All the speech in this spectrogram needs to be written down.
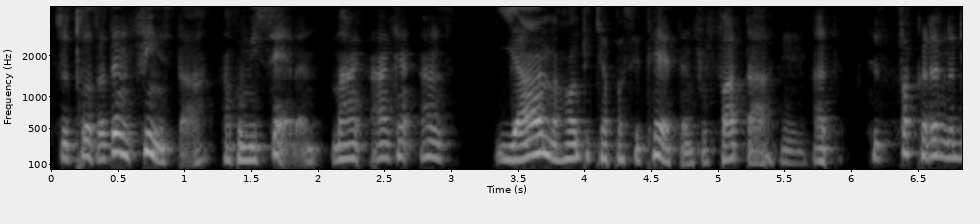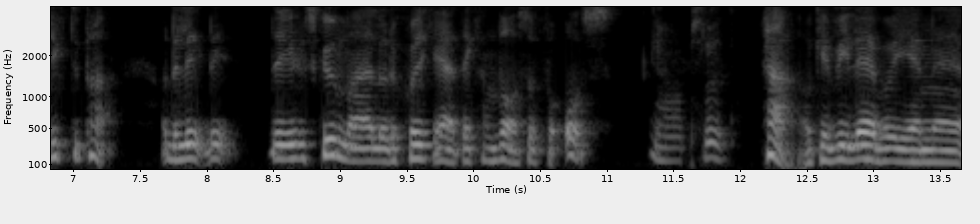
Så trots att den finns där, han kommer ju se den, men han, han kan, hans hjärna har inte kapaciteten för att fatta Mm. att hur fuck har den dykt upp här? Och det, det, det skumma eller det sjuka är att det kan vara så för oss. Ja, absolut. Här, okej vi lever i en eh,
